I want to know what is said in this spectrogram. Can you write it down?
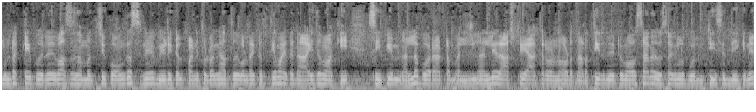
മുണ്ടക്കൈ പുനരധിവാസം സംബന്ധിച്ച് കോൺഗ്രസിന് വീടുകൾ പണി തുടങ്ങാത്തത് വളരെ കൃത്യമായി തന്നെ ആയുധമാക്കി സി പി എം നല്ല പോരാട്ടം നല്ല രാഷ്ട്രീയ ആക്രമണം അവിടെ നടത്തിയിരുന്നു. ഏറ്റവും അവസാന ദിവസങ്ങളിൽ പോലും ടി സിദ്ദീഖിന്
